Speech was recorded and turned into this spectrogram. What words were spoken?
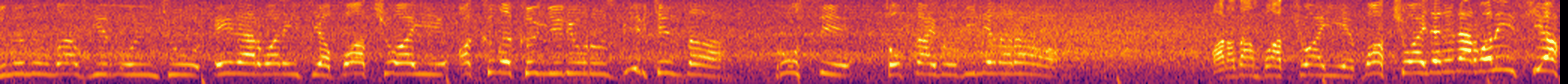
İnanılmaz bir oyuncu. Ener Valencia, Batshuayi akın akın geliyoruz bir kez daha. Rossi top kaybı Willian Arao. Aradan Batshuayi'ye. Batshuayi'den Ener Valencia.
